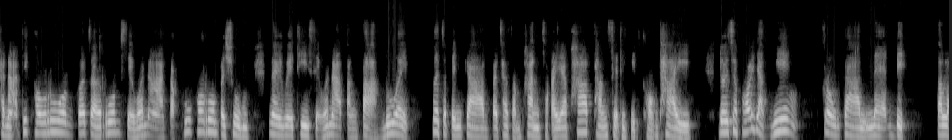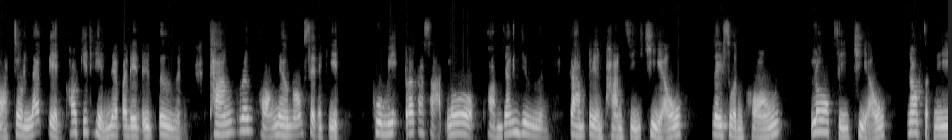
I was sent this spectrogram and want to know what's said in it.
คณะที่เข้าร่วมก็จะร่วมเสวนากับผู้เข้าร่วมประชุมในเวทีเสวนาต่างๆ ด้วย เพื่อจะเป็นการประชาสัมพันธ์ศักยภาพทางเศรษฐกิจของไทย โดยเฉพาะอย่างยิ่งโครงการแลนบิดตลอดจนแลกเปลี่ยนข้อคิดเห็นในประเด็นอื่น ๆ ทั้งเรื่องของแนวโน้มเศรษฐกิจ ภูมิรัฐศาสตร์โลก ความยั่งยืน การเปลี่ยนผ่านสีเขียว ในส่วนของโลกสีเขียว นอกจากนี้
